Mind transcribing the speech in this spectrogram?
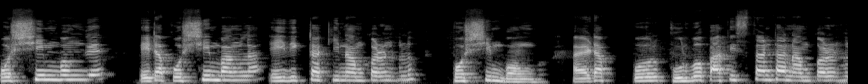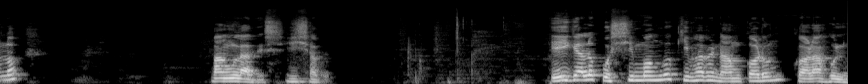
পশ্চিমবঙ্গে, এটা পশ্চিম বাংলা, এই দিকটা কি নামকরণ হলো? পশ্চিমবঙ্গ। আর এটা পূর্ব পাকিস্তানটা নামকরণ হলো বাংলাদেশ হিসাবে। এই গেল পশ্চিমবঙ্গ, কীভাবে নামকরণ করা হলো?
